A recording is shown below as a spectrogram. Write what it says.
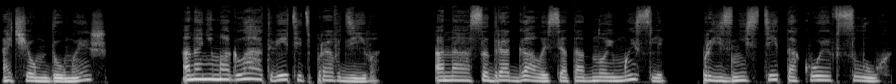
«О чем думаешь?» Она не могла ответить правдиво. Она содрогалась от одной мысли произнести такое вслух,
